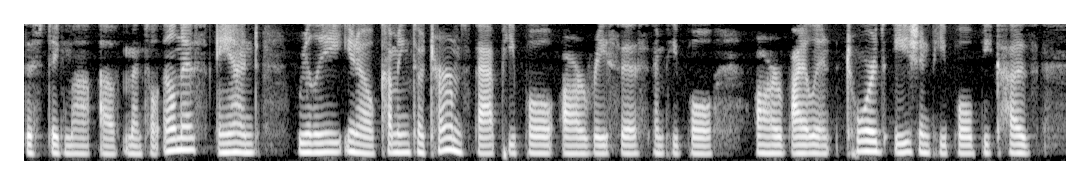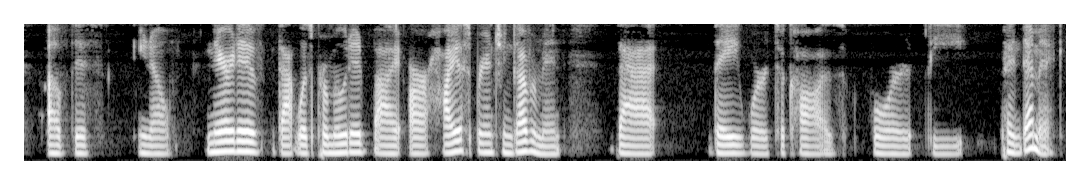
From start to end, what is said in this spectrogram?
the stigma of mental illness and really, you know, coming to terms that people are racist and people are violent towards Asian people because of this, you know, narrative that was promoted by our highest branch in government that they were to cause for the pandemic.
